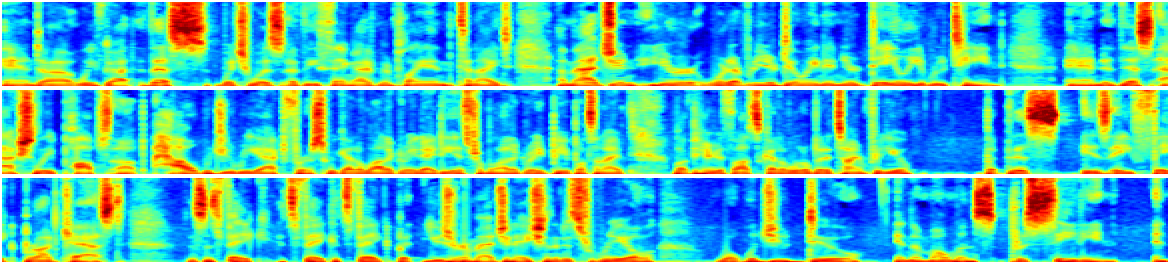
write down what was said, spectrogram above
And uh, we've got this, which was the thing I've been playing tonight. Imagine your whatever you're doing in your daily routine, and this actually pops up. How would you react first? We got a lot of great ideas from a lot of great people tonight. Love to hear your thoughts. Got a little bit of time for you, but this is a fake broadcast. This is fake. It's fake. It's fake. But use your imagination that it's real. What would you do in the moments preceding an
